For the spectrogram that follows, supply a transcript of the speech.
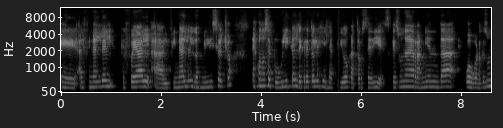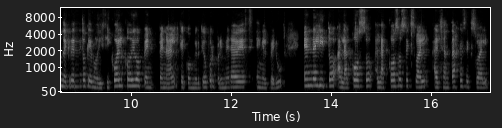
eh, al final del, que fue al, final del 2018, es cuando se publica el decreto legislativo 1410, que es una herramienta, o bueno, que es un decreto que modificó el Código Penal que convirtió por primera vez en el Perú en delito al acoso, al acoso sexual, al chantaje sexual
